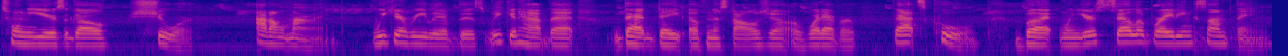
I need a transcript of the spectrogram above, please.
20 years ago, sure, I don't mind we can relive this. We can have that that date of nostalgia or whatever. That's cool. But when you're celebrating something,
